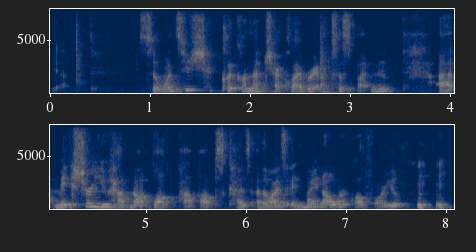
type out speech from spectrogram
yeah. So once you check, click on that check library access button, uh, make sure you have not blocked pop-ups because otherwise it might not work well for you.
